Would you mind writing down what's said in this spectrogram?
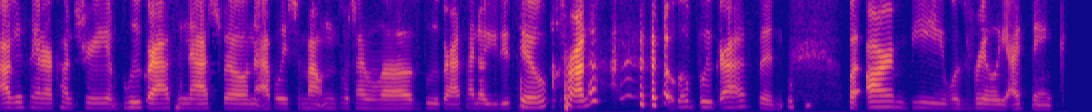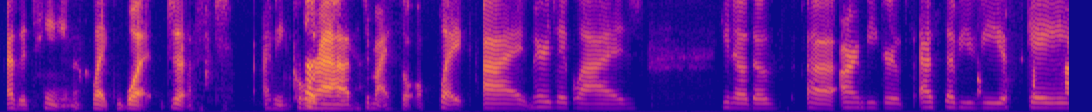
obviously in our country, and bluegrass in Nashville and the Appalachian Mountains, which I love bluegrass. I know you do too, Toronto. love bluegrass and but R&B was really I think as a teen like what just I mean grabbed my soul. Like I Mary J Blige, you know those uh, R&B groups SWV, Xscape,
